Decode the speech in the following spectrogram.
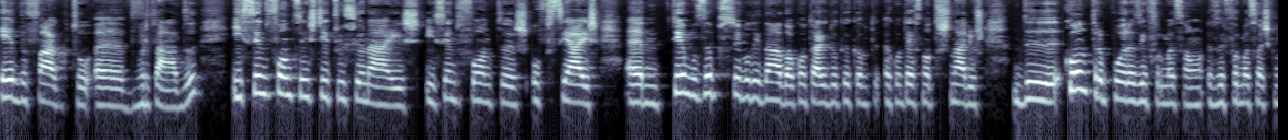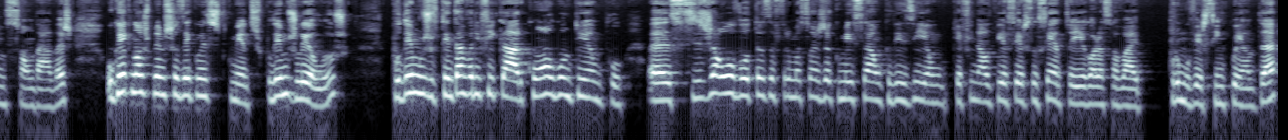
é de facto a verdade e sendo fontes institucionais e sendo fontes oficiais, um, eh, temos a possibilidade, ao contrário do que acontece noutros cenários, de contrapor as, informação, as informações que nos são dadas. O que é que nós podemos fazer com esses documentos? Podemos lê-los, Podemos tentar verificar com algum tempo uh, se já houve outras afirmações da Comissão que diziam que afinal devia ser 60 e agora só vai promover 50,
